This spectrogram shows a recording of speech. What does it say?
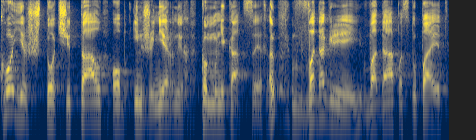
кое-что читал об инженерных коммуникациях. В водогрей вода поступает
